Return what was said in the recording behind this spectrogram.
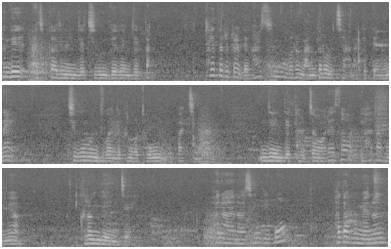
근데 아직까지는 이제 지금 내가 이제 딱 테두리를 내가 할 수 있는 거를 만들어 놓지 않았기 때문에 지금은 누가 이제 그런 걸 도움을 못 받지만 이제 이제 결정을 해서 하다 보면 그런 게 이제 하나하나 생기고 하다 보면은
